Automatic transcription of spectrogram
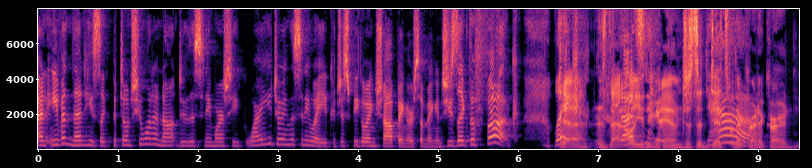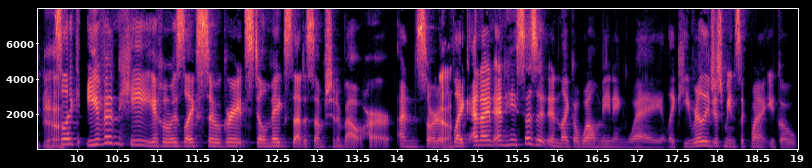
And even then he's like, but don't you want to not do this anymore? So why are you doing this anyway? You could just be going shopping or something. And she's like, the fuck? Like, yeah, is that all you think I am? Just a ditz with a credit card? Yeah. So like even he who is like so great still makes that assumption about her and sort of Yeah. like and I and he says it in like a well-meaning way. Like he really just means like why don't you go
